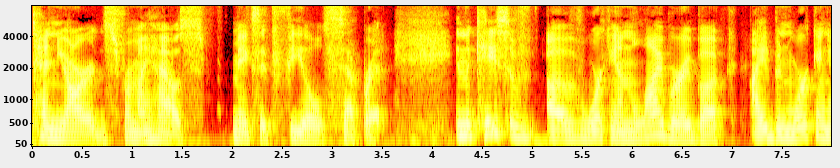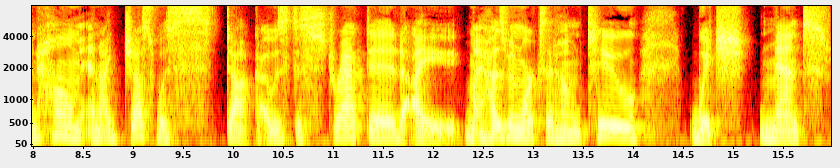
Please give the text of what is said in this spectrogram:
10 yards from my house makes it feel separate. In the case of, of working on the library book, I had been working at home and I just was stuck. I was distracted. I my husband works at home too, which meant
